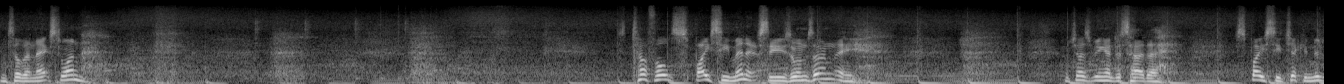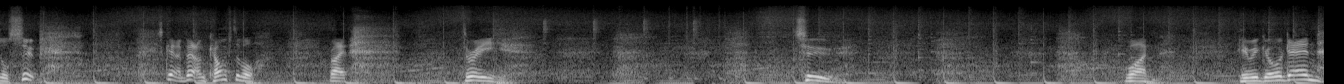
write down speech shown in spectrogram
until the next one. It's tough old spicy minutes, these ones, aren't they? Which has been, I just had a spicy chicken noodle soup. It's getting a bit uncomfortable. Right, three, two, one. Here we go again.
